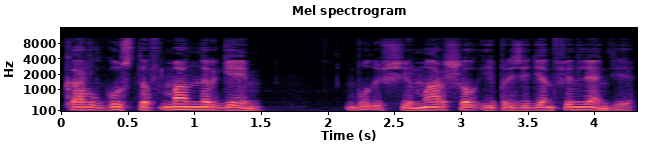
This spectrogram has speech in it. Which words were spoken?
Карл Густав Маннергейм, будущий маршал и президент Финляндии.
